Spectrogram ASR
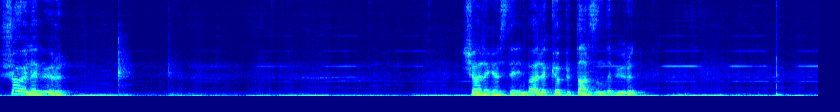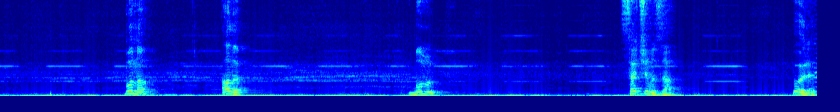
Şöyle bir ürün. Şöyle göstereyim. Böyle köpük tarzında bir ürün. Bunu alıp bu saçınıza böyle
